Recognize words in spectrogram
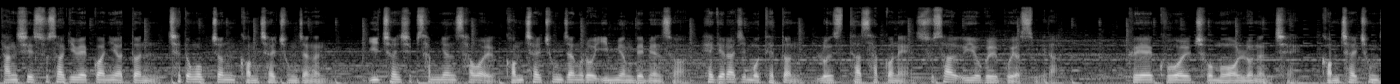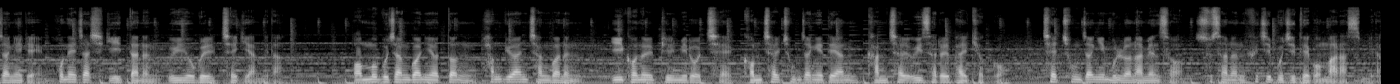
당시 수사기획관이었던 최동욱 전 검찰총장은 2013년 4월 검찰총장으로 임명되면서 해결하지 못했던 론스타 사건의 수사 의혹을 보였습니다. 그해 9월 초 모 언론은 채 검찰총장에게 혼외 자식이 있다는 의혹을 제기합니다. 법무부 장관이었던 황교안 장관은 이 건을 빌미로 채 검찰총장에 대한 감찰 의사를 밝혔고 채 총장이 물러나면서 수사는 흐지부지 되고 말았습니다.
